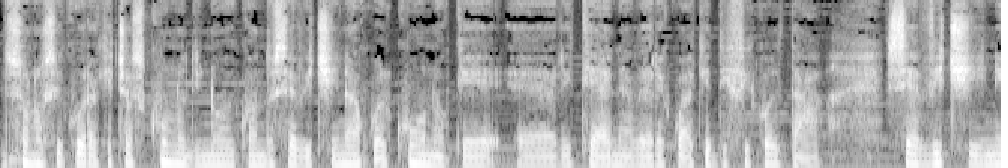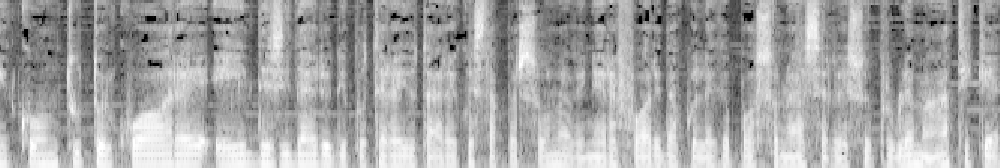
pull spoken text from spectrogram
sono sicura che ciascuno di noi quando si avvicina a qualcuno che eh, ritiene avere qualche difficoltà si avvicini con tutto il cuore e il desiderio di poter aiutare questa persona a venire fuori da quelle che possono essere le sue problematiche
